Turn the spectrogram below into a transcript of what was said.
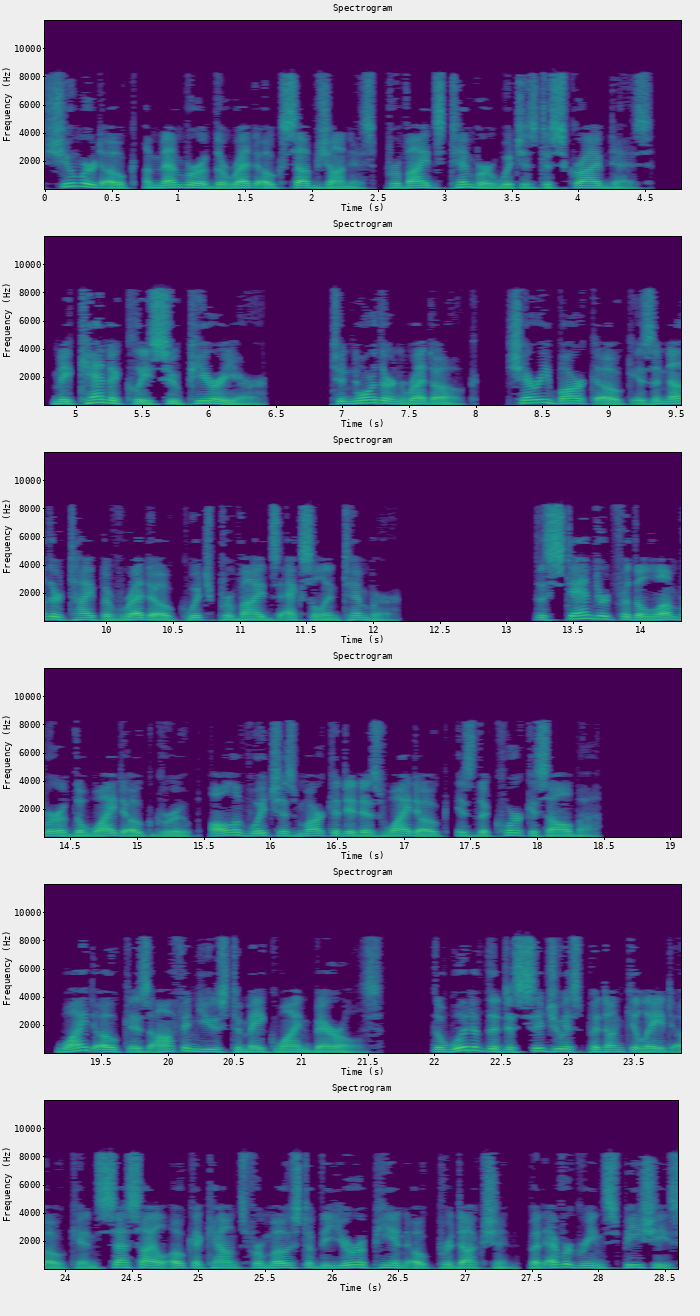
Shumard oak, a member of the red oak subgenus, provides timber which is described as mechanically superior to northern red oak. Cherry bark oak is another type of red oak which provides excellent timber. The standard for the lumber of the white oak group, all of which is marketed as white oak, is the Quercus alba. White oak is often used to make wine barrels. The wood of the deciduous pedunculate oak and sessile oak accounts for most of the European oak production, but evergreen species,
